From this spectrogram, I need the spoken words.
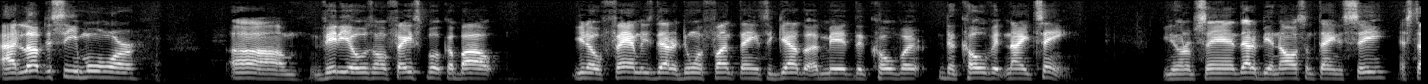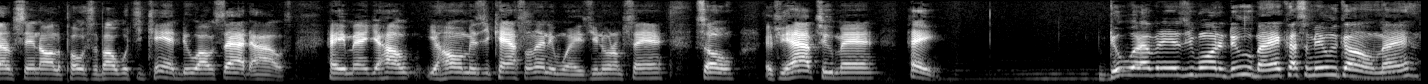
I'd love to see more um, videos on Facebook about you know, families that are doing fun things together amid the COVID the COVID nineteen. You know what I'm saying? That'd be an awesome thing to see instead of seeing all the posts about what you can't do outside the house. Hey man, your house, your home is your castle anyways. You know what I'm saying? So if you have to, man, hey, do whatever it is you want to do, man. Cut some music on, man.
